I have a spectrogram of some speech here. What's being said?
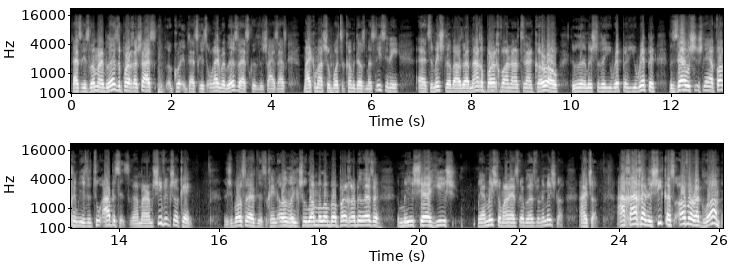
that's his Lomar Rebelezer Porach Hashas. That's his Oren Rebelezer asks the Shas asks Michael Mashal what's the coming does Masnisini. It's a Mishnah about the Rabnacha Baruch Van Antanan Karo. The Mishnah that you rip it, you rip it. V'zeu Shnei Afachim. These are two opposites. Ramaram Shivik Shokain. The Shabbos said this. Chain Olam Yikshu Lamba Lamba Baruch Rebelezer. Misha Hish. May I Mishnah? Why ask Rebelezer from the Mishnah? Aisha. Achacha Neshikas Over Raglam.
